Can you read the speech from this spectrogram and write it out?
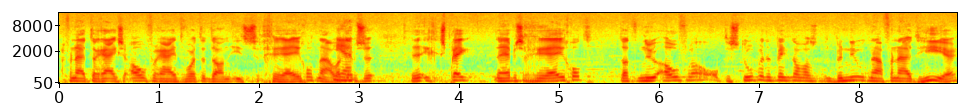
vanuit de Rijksoverheid wordt er dan iets geregeld. Nou, wat Ja. hebben ze... Ik spreek, dan hebben ze geregeld dat nu overal op de stoepen... daar ben ik nog wel eens benieuwd naar vanuit hier...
